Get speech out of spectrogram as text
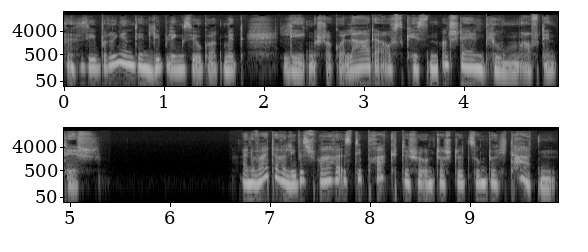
Sie bringen den Lieblingsjoghurt mit, legen Schokolade aufs Kissen und stellen Blumen auf den Tisch. Eine weitere Liebessprache ist die praktische Unterstützung durch Taten.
